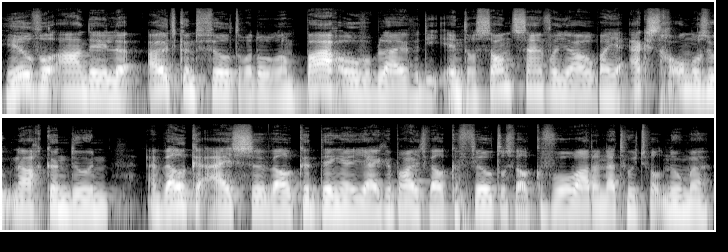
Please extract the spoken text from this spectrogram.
heel veel aandelen uit kunt filteren, waardoor er een paar overblijven die interessant zijn voor jou, waar je extra onderzoek naar kunt doen. En welke eisen, welke dingen jij gebruikt, welke filters, welke voorwaarden, net hoe je het wilt noemen.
